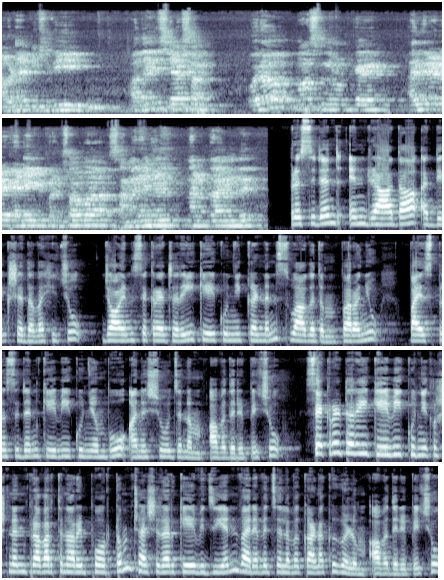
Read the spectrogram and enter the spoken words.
അവിടെ വിശദീകരിക്കും. അതിനുശേഷം ഓരോ മാസം നമുക്ക് അതിനിടെ ഇടയിൽ പ്രക്ഷോഭ സമരങ്ങൾ നടത്താനുണ്ട്. പ്രസിഡന്റ് എൻ രാധ അധ്യക്ഷത വഹിച്ചു. ജോയിന്റ് സെക്രട്ടറി കെ കുഞ്ഞിക്കണ്ണൻ സ്വാഗതം പറഞ്ഞു. Vice president K V Kunhambu അനുശോചനം അവതരിപ്പിച്ചു. സെക്രട്ടറി കെ വി കുഞ്ഞികൃഷ്ണൻ പ്രവർത്തന റിപ്പോർട്ടും ട്രഷറർ കെ വിജയൻ വരവ് ചെലവ് കണക്കുകളും അവതരിപ്പിച്ചു.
